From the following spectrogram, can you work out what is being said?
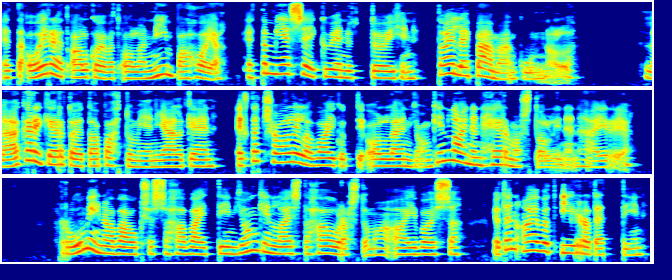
että oireet alkoivat olla niin pahoja, että mies ei kyennyt töihin tai lepäämään kunnolla. Lääkäri kertoi tapahtumien jälkeen, että Charlilla vaikutti olleen jonkinlainen hermostollinen häiriö. Ruumiin avauksessa havaittiin jonkinlaista haurastumaa aivoissa, joten aivot irrotettiin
